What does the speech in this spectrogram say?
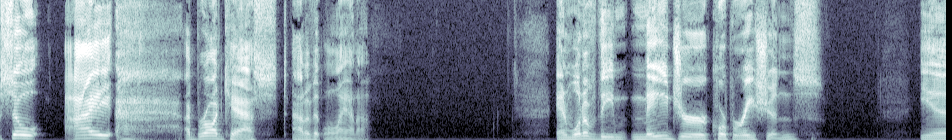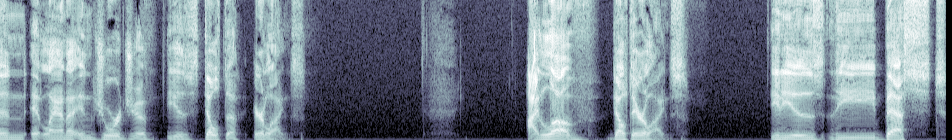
So I I broadcast out of Atlanta. And one of the major corporations in Atlanta in Georgia is Delta Airlines. I love Delta Airlines. It is the best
